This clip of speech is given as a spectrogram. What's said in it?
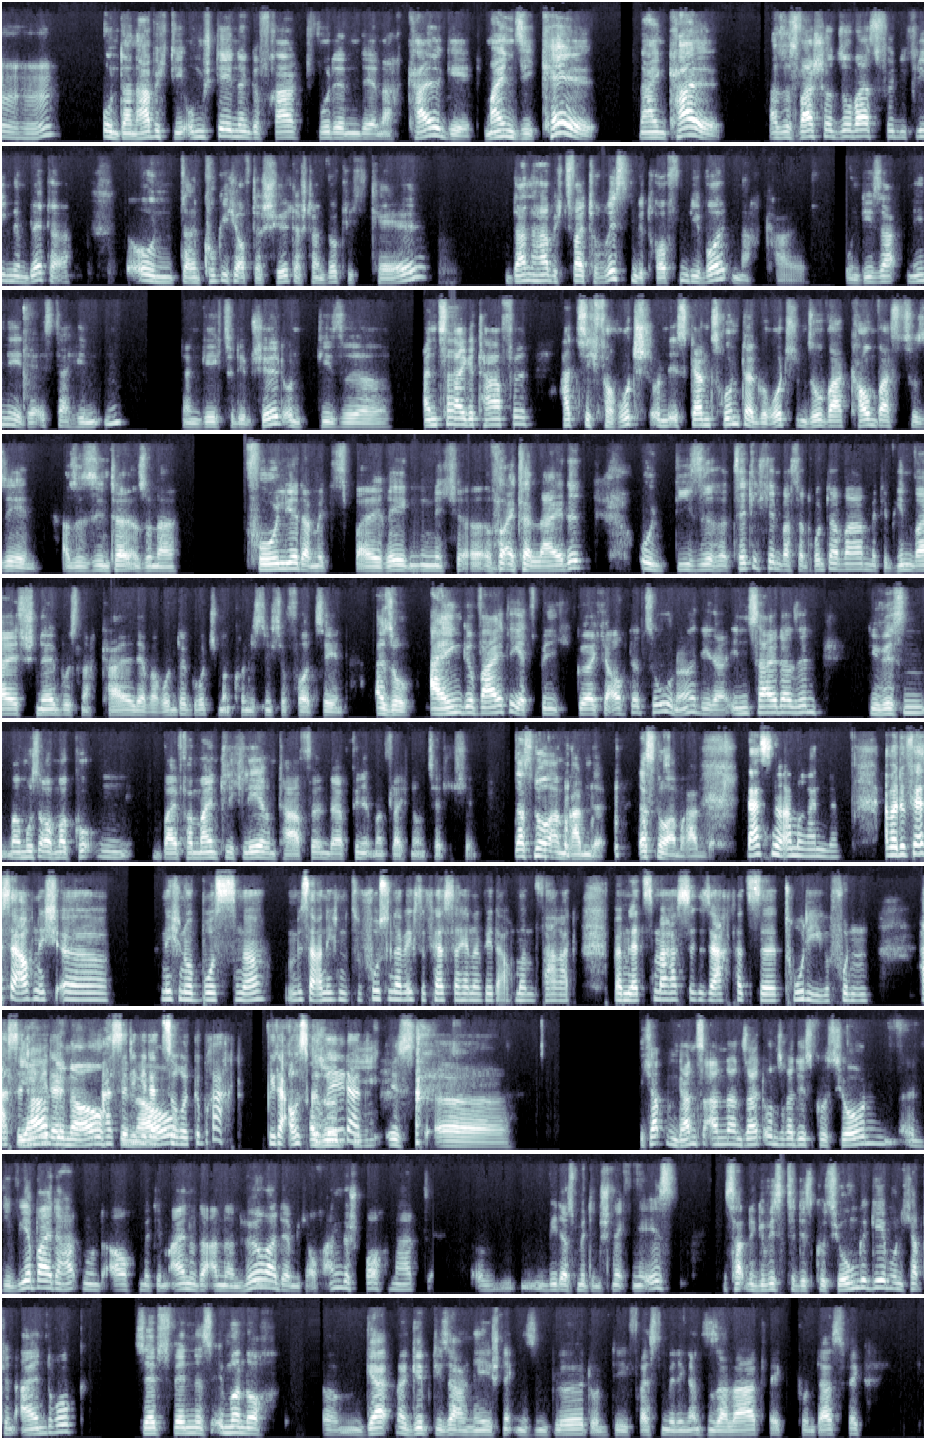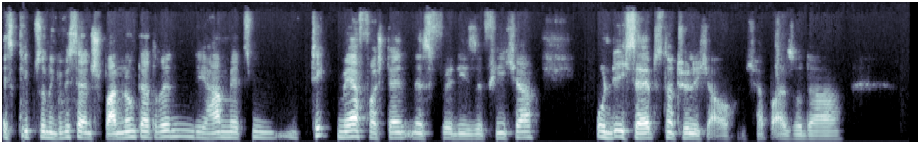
Mhm. Und dann habe ich die Umstehenden gefragt, wo denn der nach Kall geht. Meinen Sie Kell? Nein, Kall. Also es war schon sowas für die fliegenden Blätter. Und dann gucke ich auf das Schild, da stand wirklich Kell. Dann habe ich zwei Touristen getroffen, die wollten nach Kall. Und die sagten, nee, nee, der ist da hinten. Dann gehe ich zu dem Schild und diese Anzeigetafel hat sich verrutscht und ist ganz runtergerutscht und so war kaum was zu sehen. Also es ist hinter so einer Folie, damit es bei Regen nicht äh, weiter leidet. Und diese Zettelchen, was da drunter war, mit dem Hinweis, Schnellbus nach Kall, der war runtergerutscht, man konnte es nicht sofort sehen. Also Eingeweihte, jetzt bin ich, gehöre ich ja auch dazu, ne, die da Insider sind, die wissen, man muss auch mal gucken, bei vermeintlich leeren Tafeln, da findet man vielleicht noch ein Zettelchen. Das nur am Rande. Das nur am Rande. Das nur am Rande. Aber du fährst ja auch nicht, äh, nicht nur Bus, ne? Du bist ja auch nicht nur zu Fuß unterwegs, du fährst ja hin und wieder auch mit dem Fahrrad. Beim letzten Mal hast du gesagt, hast du Trudi gefunden. Hast du Ja, die wieder, genau, hast du die genau. wieder zurückgebracht? Wieder Also ausgewildert? die ist, äh, ich habe einen ganz anderen, seit unserer Diskussion, äh, die wir beide hatten und auch mit dem einen oder anderen Hörer, der mich auch angesprochen hat, äh, wie das mit den Schnecken ist. Es hat eine gewisse Diskussion gegeben und ich habe den Eindruck, selbst wenn es immer noch ähm, Gärtner gibt, die sagen, nee, Schnecken sind blöd und die fressen mir den ganzen Salat weg und das weg. Es gibt so eine gewisse Entspannung da drin. Die haben jetzt einen Tick mehr Verständnis für diese Viecher und ich selbst natürlich auch. Ich habe also da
